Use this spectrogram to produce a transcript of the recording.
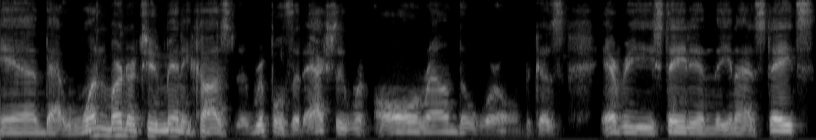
And that one murder too many caused ripples that actually went all around the world because every state in the United States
